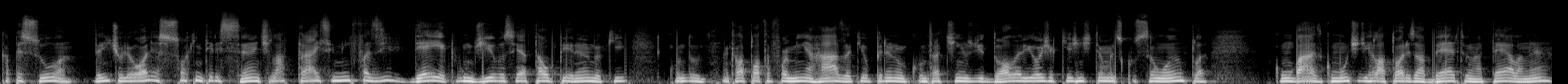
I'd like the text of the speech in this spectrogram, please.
Com a pessoa. Daí a gente olhou, olha só que interessante, lá atrás você nem fazia ideia que um dia você ia estar tá operando aqui, quando naquela plataforminha rasa aqui, operando contratinhos de dólar, e hoje aqui a gente tem uma discussão ampla, com base, com um monte de relatórios abertos na tela, né?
